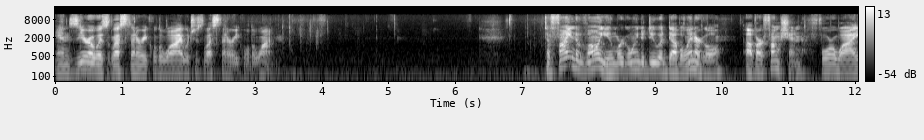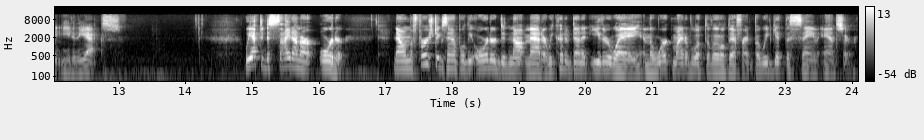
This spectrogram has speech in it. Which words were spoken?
and 0 is less than or equal to y, which is less than or equal to 1. To find a volume, we're going to do a double integral of our function, 4y e to the x we have to decide on our order. Now, in the first example, the order did not matter. We could have done it either way, and the work might have looked a little different, but we'd get the same answer.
